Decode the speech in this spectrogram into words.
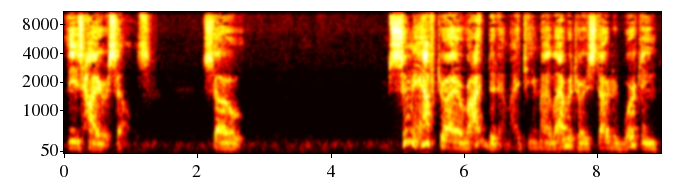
these higher cells. So soon after I arrived at MIT, my laboratory started working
